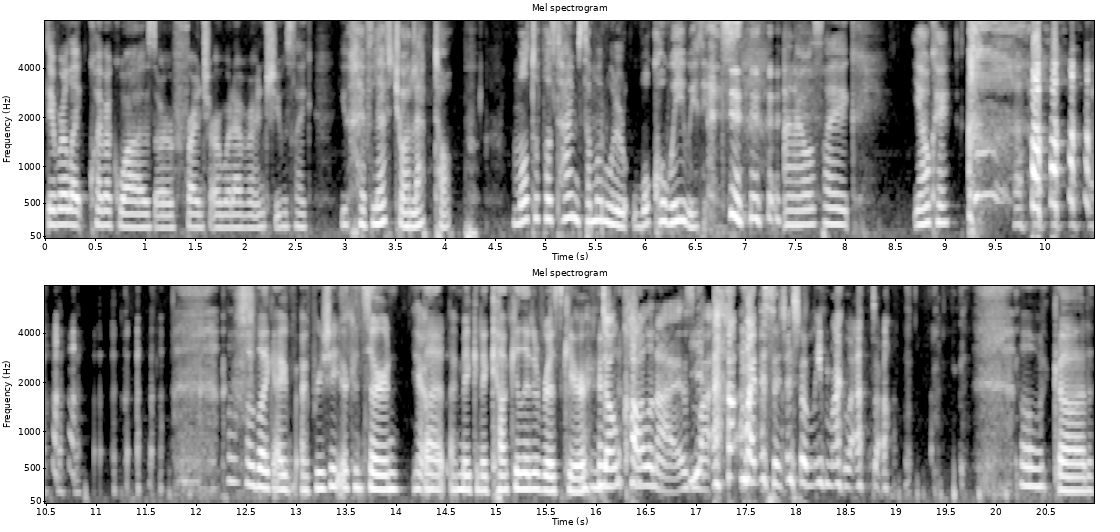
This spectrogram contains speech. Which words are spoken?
they were like quebecois or french or whatever and she was like you have left your laptop multiple times someone will walk away with it and i was like yeah okay I was like, I, I appreciate your concern, Yeah. but I'm making a calculated risk here. don't colonize my my decision to leave my laptop oh my god,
